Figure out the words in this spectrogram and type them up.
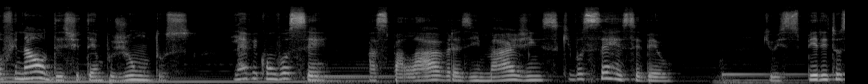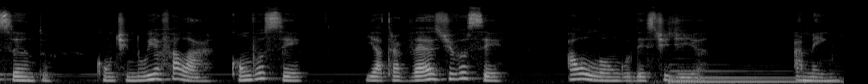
Ao final deste tempo juntos, leve com você as palavras e imagens que você recebeu. Que o Espírito Santo continue a falar com você e através de você ao longo deste dia. Amém.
